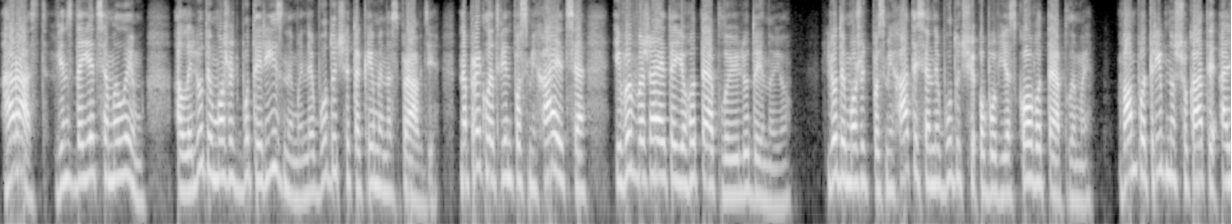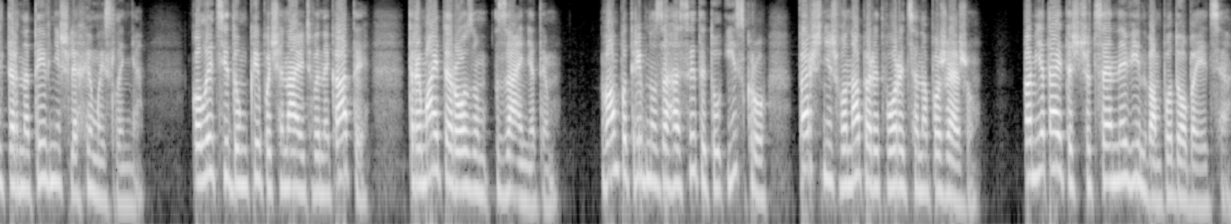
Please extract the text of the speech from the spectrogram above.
Гаразд, він здається милим, але люди можуть бути різними, не будучи такими насправді. Наприклад, він посміхається, і ви вважаєте його теплою людиною. Люди можуть посміхатися, не будучи обов'язково теплими. Вам потрібно шукати альтернативні шляхи мислення. Коли ці думки починають виникати, тримайте розум зайнятим. Вам потрібно загасити ту іскру, перш ніж вона перетвориться на пожежу. Пам'ятайте, що це не він вам подобається.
